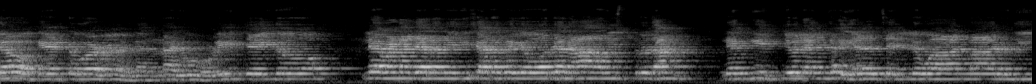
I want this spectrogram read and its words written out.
എങ്കിലോ കേട്ടുകൊള്ളെന്നരുളി ചെയ്തു. വിസ്തൃതം ലംഘിച്ചു ലങ്കയിൽ ചെല്ലുവാൻ മാരുതി.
